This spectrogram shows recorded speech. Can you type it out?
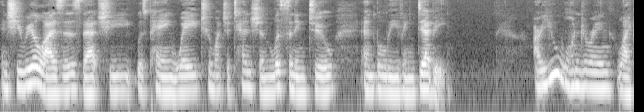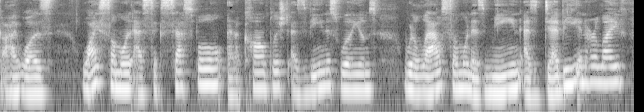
and she realizes that she was paying way too much attention listening to and believing Debbie. Are you wondering, like I was, why someone as successful and accomplished as Venus Williams would allow someone as mean as Debbie in her life?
